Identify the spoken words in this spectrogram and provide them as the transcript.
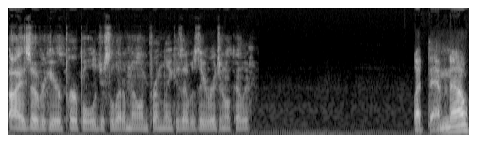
eyes over here purple just to let them know I'm friendly because that was the original color. Let them know.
